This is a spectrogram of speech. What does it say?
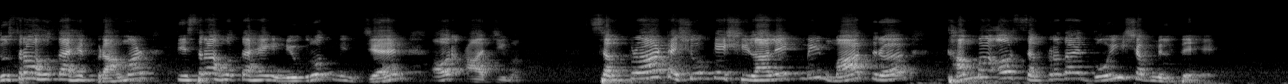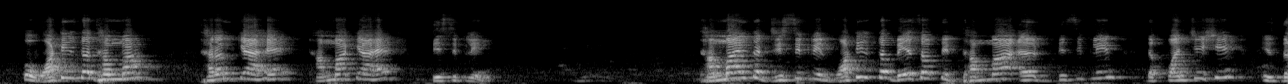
दूसरा होता है ब्राह्मण तीसरा होता है न्यूग्रोथ मीन जैन और आजीवन। सम्राट अशोक के शिलालेख में मात्र धम्म और संप्रदाय दो ही शब्द मिलते हैं। तो व्हाट इज़ द धम्मा? धर्म क्या है? धम्मा क्या है? Discipline dhamma is the discipline what is the base of the dhamma uh, discipline the Panchsheel is the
